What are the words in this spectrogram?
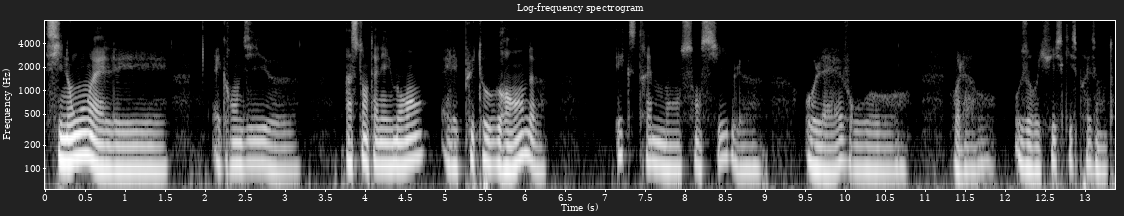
Sinon, elle est, elle grandit euh, instantanément, elle est plutôt grande, extrêmement sensible aux lèvres ou aux, voilà, aux, orifices qui se présentent.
